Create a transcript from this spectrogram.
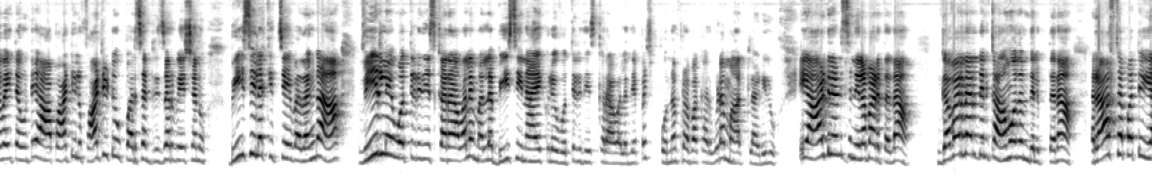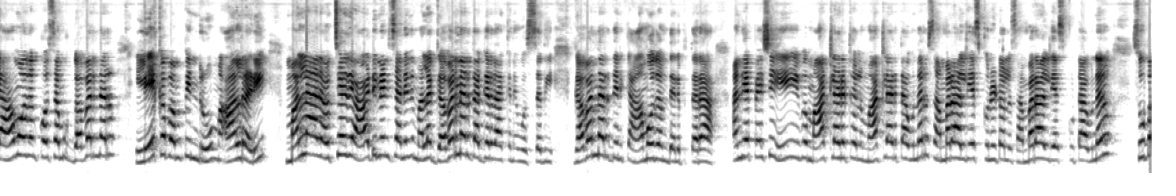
ఏవైతే ఉంటాయో ఆ పార్టీలు ఫార్టీ టూ పర్సెంట్ రిజర్వేషన్ బీసీలకు ఇచ్చే విధంగా వీళ్ళే ఒత్తిడి తీసుకురావాలి మళ్ళీ బీసీ నాయకులే ఒత్తిడి తీసుకురావాలని చెప్పేసి పొన్న ప్రభాకర్ కూడా మాట్లాడిరు ఈ ఆర్డినెన్స్ నిలబడుతుందా? గవర్నర్ దీనికి ఆమోదం తెలుపుతారా? రాష్ట్రపతి ఈ ఆమోదం కోసం గవర్నర్ లేఖ పంపినరు ఆల్రెడీ. మళ్ళీ అది వచ్చేది ఆర్డినెన్స్ అనేది మళ్ళీ గవర్నర్ దగ్గర దాకానే వస్తుంది. గవర్నర్ దీనికి ఆమోదం తెలుపుతారా? అని చెప్పేసి ఇవి మాట్లాడేటోళ్ళు మాట్లాడుతూ ఉన్నారు సంబరాలు చేసుకునేటోళ్ళు సంబరాలు చేసుకుంటా ఉన్నారు శుభ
